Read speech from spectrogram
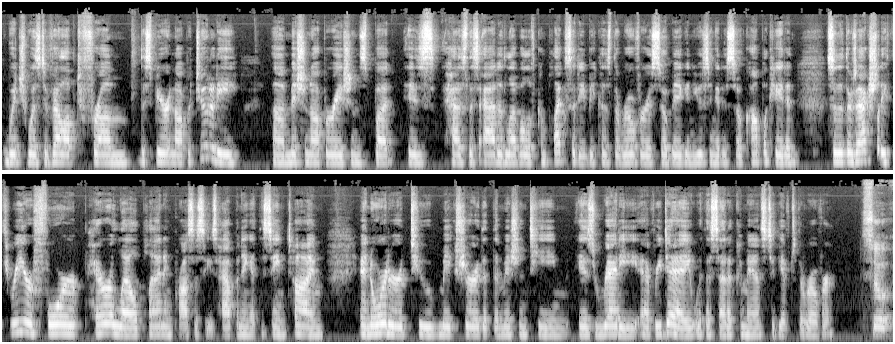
which was developed from the spirit and opportunity uh, mission operations, but is has this added level of complexity because the rover is so big and using it is so complicated. So that there's actually three or four parallel planning processes happening at the same time in order to make sure that the mission team is ready every day with a set of commands to give to the rover. So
